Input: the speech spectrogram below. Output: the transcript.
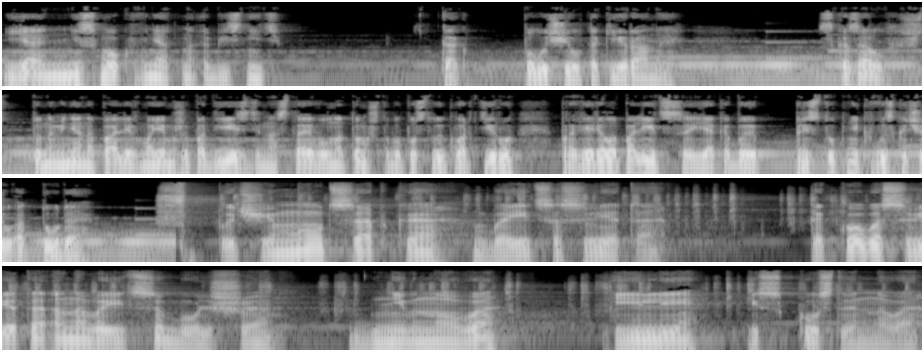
Я не смог внятно объяснить, как получил такие раны. Сказал, что на меня напали в моем же подъезде, настаивал на том, чтобы пустую квартиру проверила полиция, якобы преступник выскочил оттуда. Почему цапка боится света? Какого света она боится больше? Дневного или искусственного?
